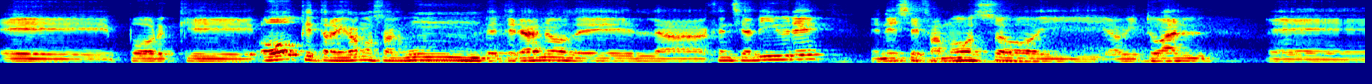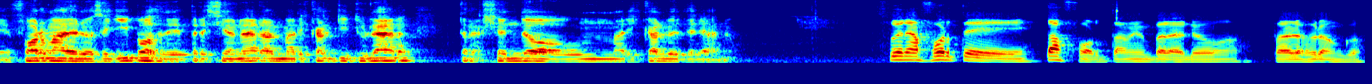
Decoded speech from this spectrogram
eh, porque, o que traigamos algún veterano de la agencia libre en ese famoso y habitual eh, forma de los equipos de presionar al mariscal titular trayendo un mariscal veterano. Suena fuerte Stafford también para, para los Broncos.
